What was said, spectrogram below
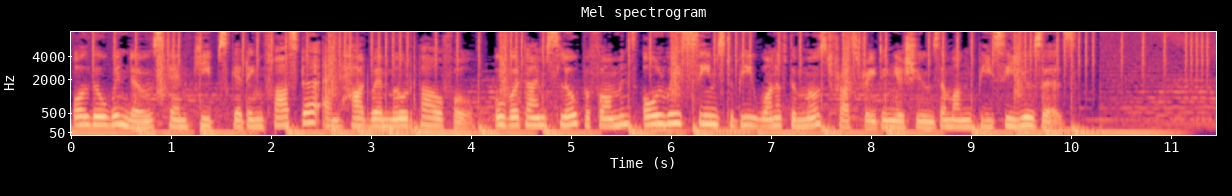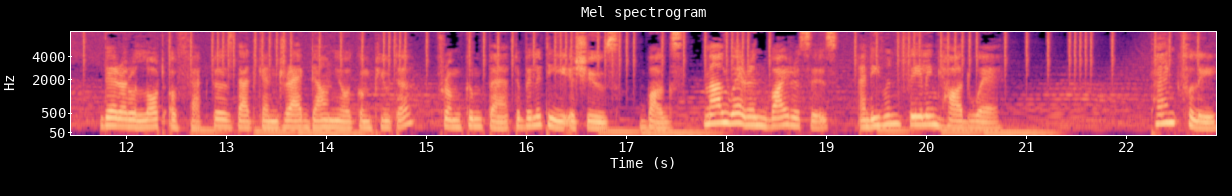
Although Windows 10 keeps getting faster and hardware more powerful, over time slow performance always seems to be one of the most frustrating issues among PC users. There are a lot of factors that can drag down your computer, from compatibility issues, bugs, malware and viruses, and even failing hardware. Thankfully,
